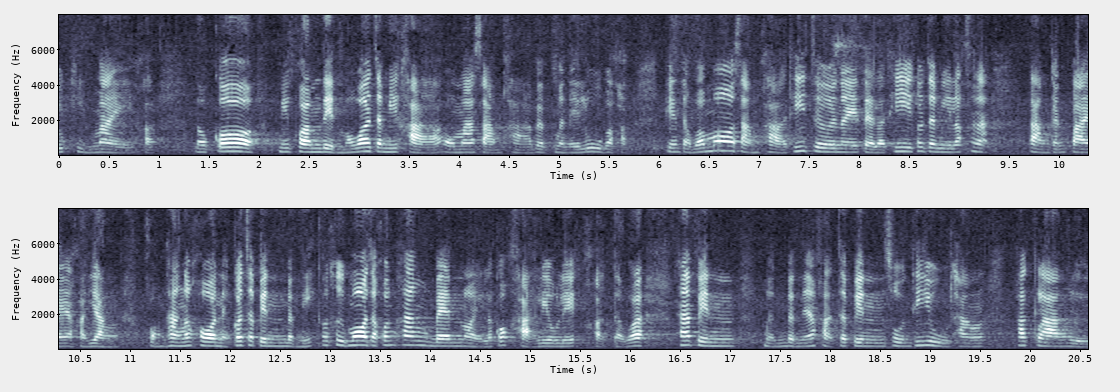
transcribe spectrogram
ยุคหินใหม่ค่ะ แล้วก็มีความเด่นเพราะว่าจะมีขาออกมาสามขาแบบเหมือนในรูปอะค่ะ เพียงแต่ว่าหม้อสามขาที่เจอในแต่ละที่ก็จะมีลักษณะต่างกันไปอะค่ะอย่างของทางนครเนี่ยก็จะเป็นแบบนี้ก็คือหม้อจะค่อนข้างแบนหน่อย แล้วก็ขาเรียวเล็กค่ะ แต่ว่าถ้าเป็นเหมือนแบบนี้ค่ะ จะเป็นโซนที่อยู่ทางภาคกลางหรือ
